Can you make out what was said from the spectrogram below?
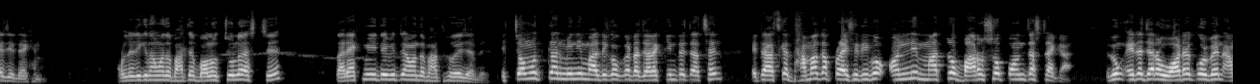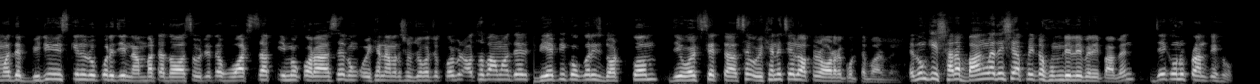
এই যে দেখেন অলরেডি কিন্তু আমাদের ভাতে বলক চলে আসছে। তার এক মিনিটের ভিতরে আমাদের ভাত হয়ে যাবে। এই চমৎকার মিনি মাল্টি কোকাটা যারা কিনতে চাচ্ছেন এটা আজকে ধামাকা প্রাইসে দিব অনলি মাত্র বারোশো পঞ্চাশ টাকা। এবং এটা যারা অর্ডার করবেন, আমাদের ভিডিও স্ক্রিনের উপরে যে নাম্বারটা দেওয়া আছে, ওইটাতে হোয়াটসঅ্যাপ ইমো করা আছে এবং ওইখানে আমাদের সাথে যোগাযোগ করবেন অথবা আমাদের বিএপি কোকারিজ ডট কম যে ওয়েবসাইটটা আছে, ওইখানে চলেও আপনারা অর্ডার করতে পারবেন। এবং কি, সারা বাংলাদেশে আপনি এটা হোম ডেলিভারি পাবেন যে কোনো প্রান্তে হোক।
